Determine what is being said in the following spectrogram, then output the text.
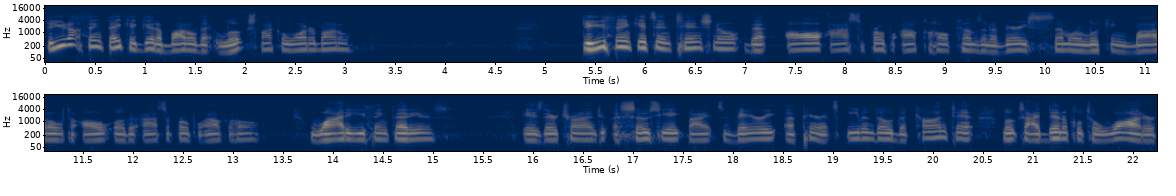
Do you not think they could get a bottle that looks like a water bottle? Do you think it's intentional that all isopropyl alcohol comes in a very similar looking bottle to all other isopropyl alcohol? Why do you think that is? Is they're trying to associate by its very appearance, even though the content looks identical to water,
